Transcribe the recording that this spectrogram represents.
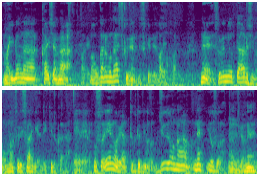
まあ、いろんな会社が、はい、まあ、お金も出してくれるんですけれど、はいはい。ね、それによってある種のお祭り騒ぎができるから、えー、そう映画をやっていく時の重要な、ね、要素だったんですよね、うんうんうん、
